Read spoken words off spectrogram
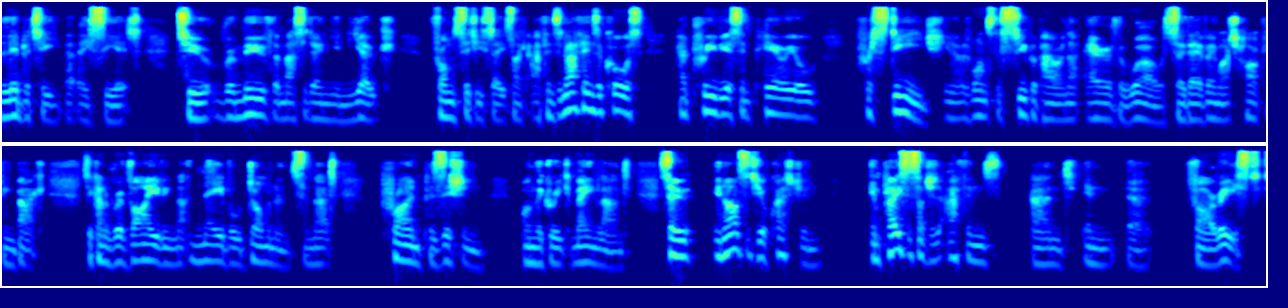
liberty that they see it, to remove the Macedonian yoke from city states like Athens. And Athens, of course, had previous imperial prestige, you know, as once the superpower in that area of the world. So they're very much harkening back to kind of reviving that naval dominance and that prime position on the Greek mainland. So, in answer to your question, in places such as Athens and in the Far East,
